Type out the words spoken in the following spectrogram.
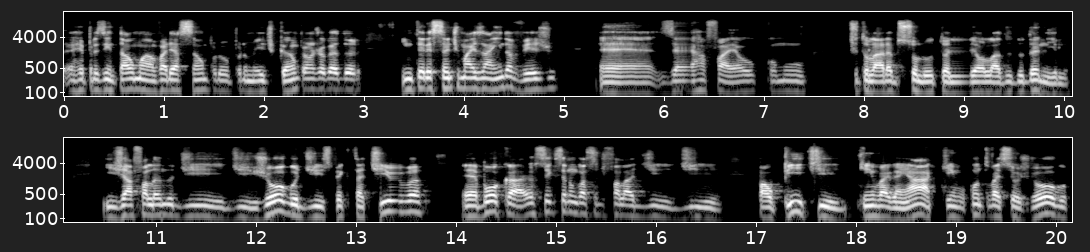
é, representar uma variação para o meio de campo. É um jogador interessante, mas ainda vejo é, Zé Rafael como titular absoluto ali ao lado do Danilo. E já falando de, de jogo, de expectativa, é, Boca, eu sei que você não gosta de falar de, de palpite, quem vai ganhar, quem, quanto vai ser o jogo,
